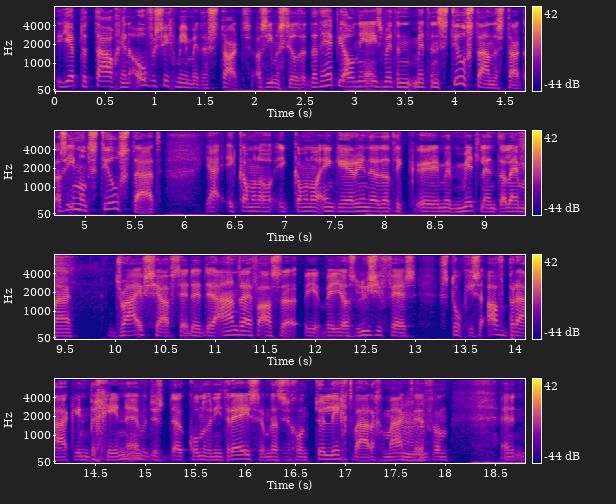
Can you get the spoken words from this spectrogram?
je hebt totaal geen overzicht meer met een start. Als iemand stilstaat. Dat heb je al niet eens met een, met een stilstaande start. Als iemand stilstaat. Ja, ik kan me nog, ik kan me nog één keer herinneren dat ik eh, met Midland alleen maar drive shafts, hè, de, de aandrijfassen, weet je, als lucifers stokjes afbraken in het begin. Hè, dus daar konden we niet racen, omdat ze gewoon te licht waren gemaakt. hè, Mhm. van, en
